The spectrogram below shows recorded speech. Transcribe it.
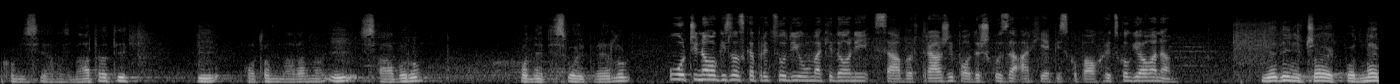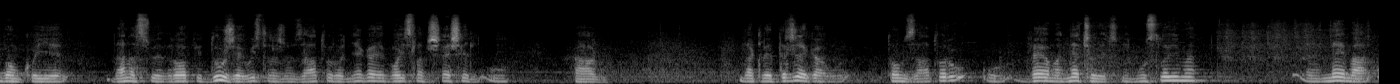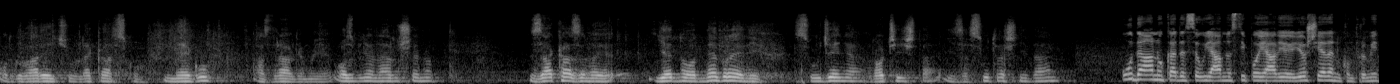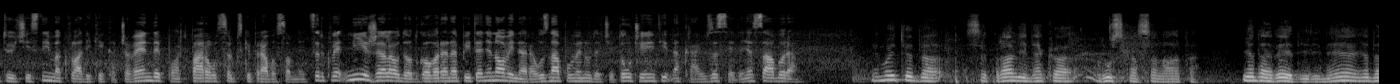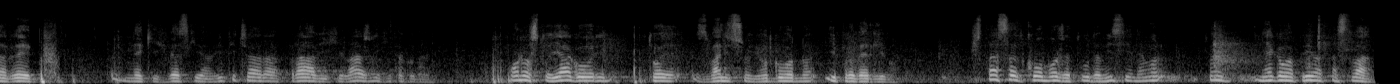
komisija razmatrati i potom naravno i Saboru podneti svoj predlog. U oči novog izlaska pred sudiju u Makedoniji, Sabor traži podršku za arhijepiskopa Ohridskog Jovana. Jedini čovjek pod nebom koji je danas u Evropi duže u istražnom zatvoru od njega je Vojislav Šešelj u Hagu. Dakle, drže ga u tom zatvoru u veoma nečovečnim uslovima, e, nema odgovarajuću lekarsku negu, a zdravlje mu je ozbiljno narušeno. Zakazano je jedno od nebrojenih suđenja, ročišta i za sutrašnji dan. U danu kada se u javnosti pojavio još jedan kompromitujući snimak Vladike Kačavende, port parol Srpske pravoslavne crkve nije želeo da odgovara na pitanje novinara uz napomenu da će to učiniti na kraju zasedanja Sabora. Nemojte da se pravi neka ruska salata. Jedan red Irineja, jedan red nekih verskih analitičara, pravih i lažnih i tako dalje. Ono što ja govorim, to je zvanično i odgovorno i proverljivo. Šta sad ko može tu da misli, ne može, to je njegova privatna stvar.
